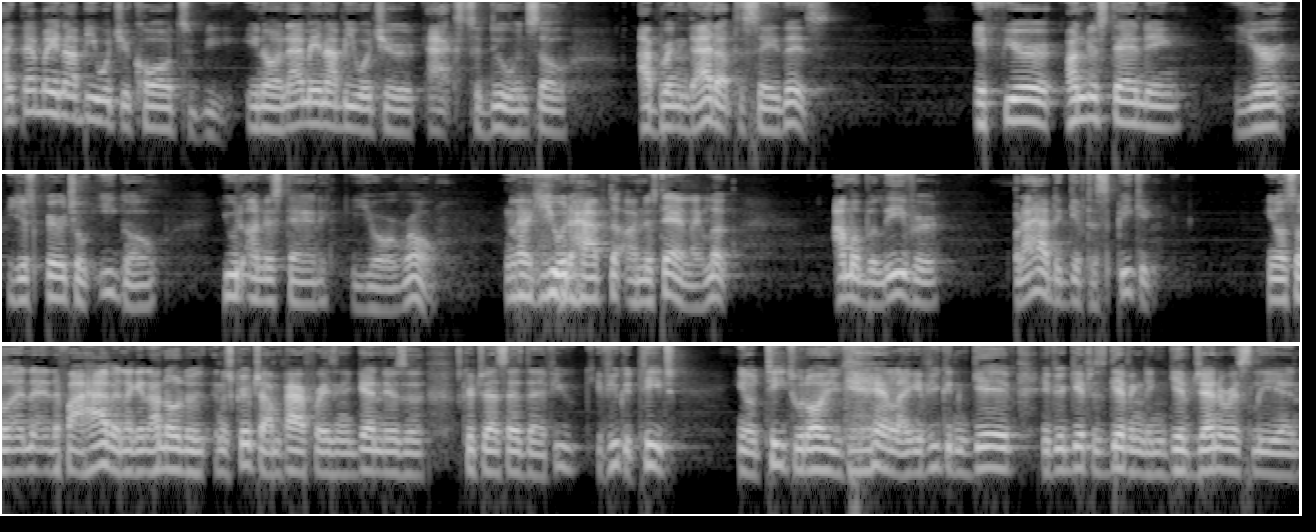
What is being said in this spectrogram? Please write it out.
Like that may not be what you're called to be, you know, and that may not be what you're asked to do. And so I bring that up to say this: if you're understanding your your spiritual ego, you would understand your role. Like you would have to understand, like, look, I'm a believer, but I have the gift of speaking. You know, so and, and if I have it, like I know in the scripture, I'm paraphrasing again. There's a scripture that says that if you if you could teach, you know, teach with all you can. Like if you can give, if your gift is giving, then give generously, and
